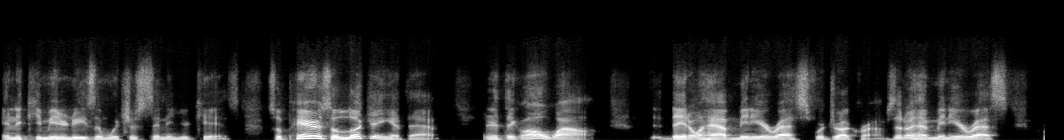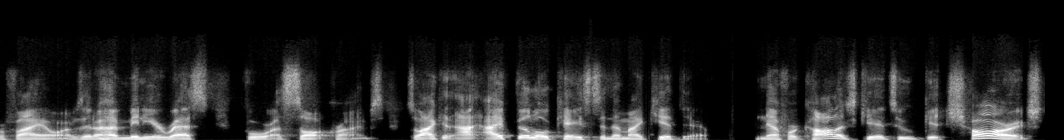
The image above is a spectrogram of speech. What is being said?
in the communities in which you're sending your kids. So parents are looking at that and they think, oh wow, they don't have many arrests for drug crimes. They don't have many arrests for firearms. They don't have many arrests for assault crimes. So I can I, I feel okay sending my kid there. Now, for college kids who get charged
